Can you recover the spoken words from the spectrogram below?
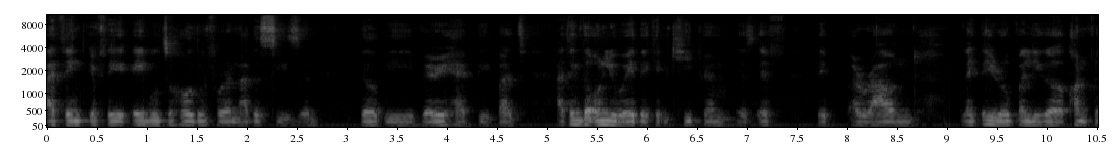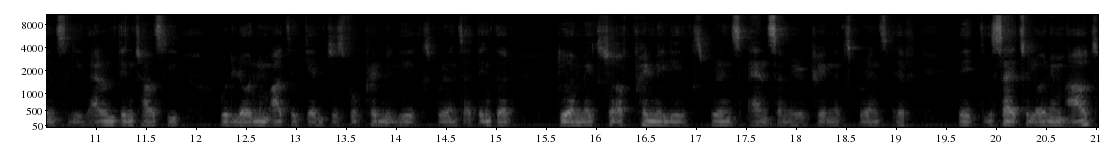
I think if they're able to hold him for another season, they'll be very happy. But I think the only way they can keep him is if they around like the Europa League or Conference League. I don't think Chelsea would loan him out again just for Premier League experience. I think they'd do a mixture of Premier League experience and some European experience if they decide to loan him out,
